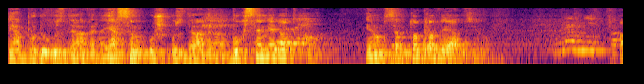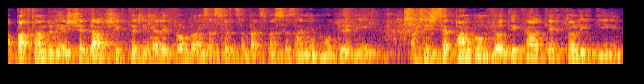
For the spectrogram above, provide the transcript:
já budu uzdravena. Já jsem už uzdravena. Bůh se mě dotkl. Jenom jsem toto vyjadřil. A pak tam byli ještě další, kteří měli problém se srdcem, tak jsme se za ně modlili. A když se pan Bůh dotýkal těchto lidí,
